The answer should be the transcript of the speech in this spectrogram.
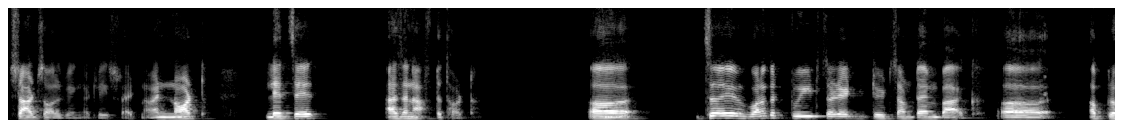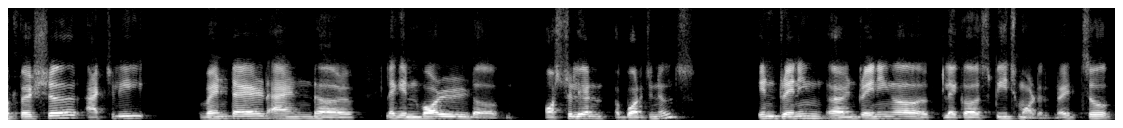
start solving at least right now and not let's say as an afterthought uh, mm. so one of the tweets that i did some time back uh, a professor actually went ahead and uh, like involved uh, australian aboriginals in training uh, in training a like a speech model right so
